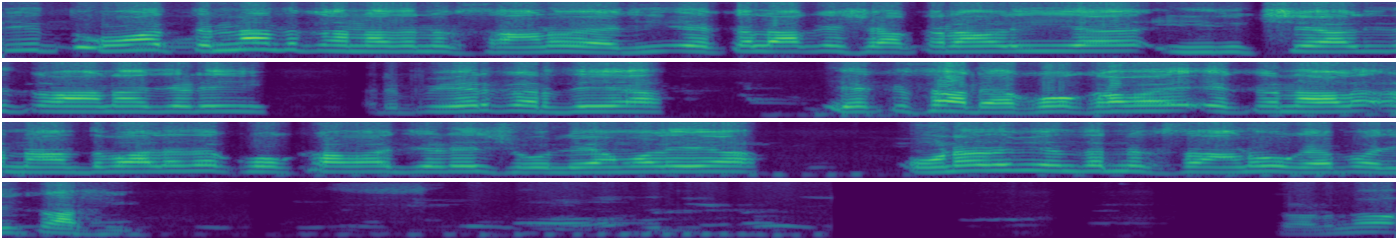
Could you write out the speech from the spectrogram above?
ਇਹ ਦੋਵਾਂ ਤਿੰਨਾਂ ਦੁਕਾਨਾਂ ਦਾ ਨੁਕਸਾਨ ਹੋਇਆ ਜੀ। ਇੱਕ ਲਾ ਕੇ ਸ਼ਾਕਰਾਂ ਵਾਲੀ ਆ ਈ ਰਿਕਸ਼ੇ ਵਾਲੀ ਦੁਕਾਨ ਆ ਜਿਹੜੀ ਰਿਪੇਅਰ ਕਰਦੇ ਆ। ਇੱਕ ਸਾਡਾ ਖੋਖਾ ਵਾ, ਇੱਕ ਨਾਲ ਆਨੰਦ ਵਾਲੇ ਦਾ ਖੋਖਾ ਵਾ, ਜਿਹੜੇ ਛੋਲਿਆਂ ਵਾਲੇ ਆ, ਉਹਨਾਂ ਦੇ ਵੀ ਅੰਦਰ ਨੁਕਸਾਨ ਹੋ ਗਿਆ ਭਾਜੀ ਕਾਫੀ। ਸਾਨੂੰ ਨਾ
